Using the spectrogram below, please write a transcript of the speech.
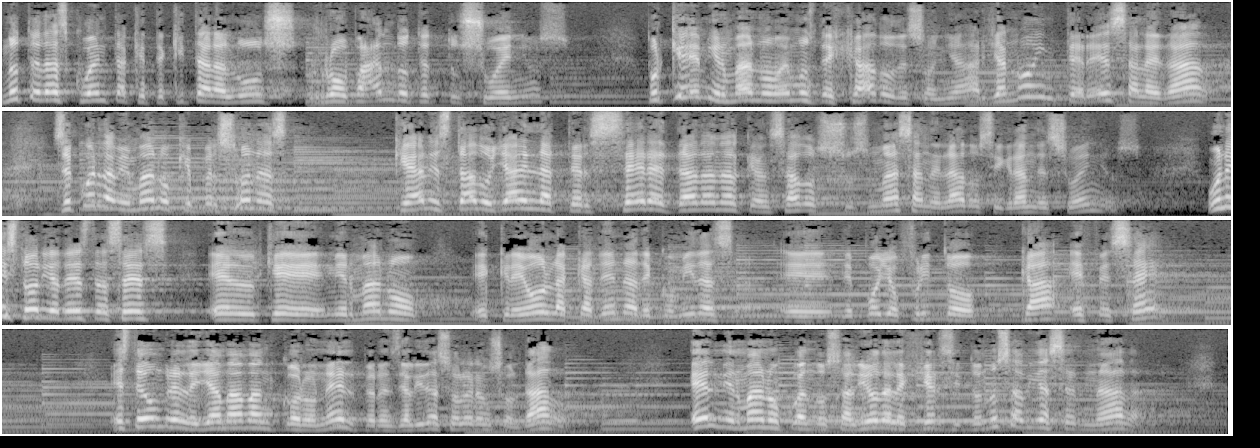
¿No te das cuenta que te quita la luz robándote tus sueños? ¿Por qué, mi hermano, hemos dejado de soñar? Ya no interesa la edad. Recuerda, mi hermano, que personas que han estado ya en la tercera edad han alcanzado sus más anhelados y grandes sueños. Una historia de estas es el que mi hermano eh, creó la cadena de comidas eh, de pollo frito KFC. Este hombre le llamaban coronel, pero en realidad solo era un soldado. Él, mi hermano, cuando salió del ejército no sabía hacer nada.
